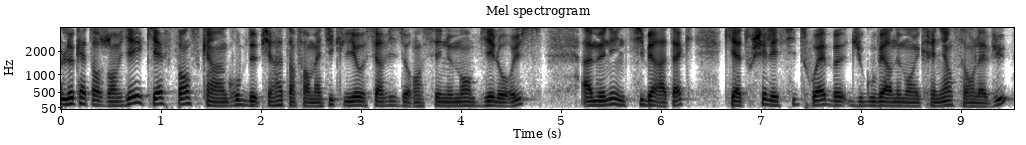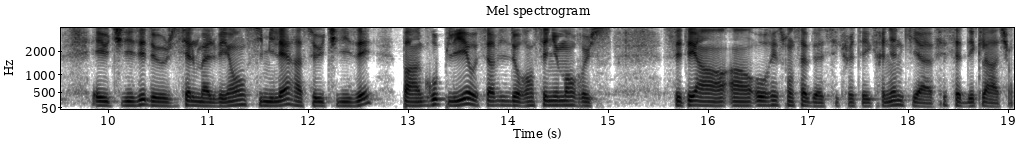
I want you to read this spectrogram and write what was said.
le 14 janvier, Kiev pense qu'un groupe de pirates informatiques liés au service de renseignement biélorusse a mené une cyberattaque qui a touché les sites web du gouvernement ukrainien, ça on l'a vu, et utilisé des logiciels malveillants similaires à ceux utilisés par un groupe lié au service de renseignement russe. C'était un, un haut responsable de la sécurité ukrainienne qui a fait cette déclaration.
